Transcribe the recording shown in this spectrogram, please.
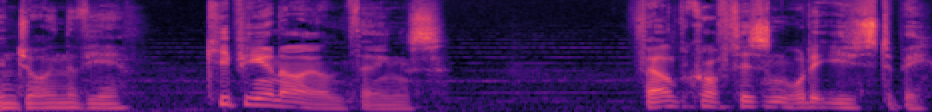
Enjoying the view? Keeping an eye on things. Feldcroft isn't what it used to be.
